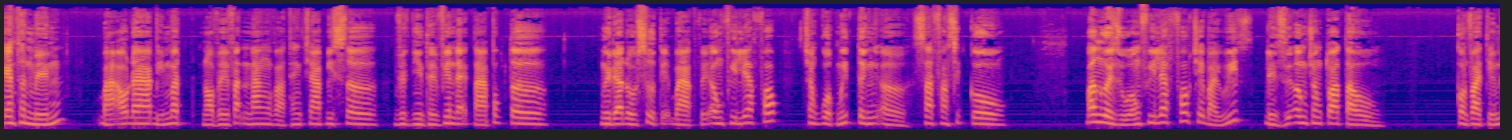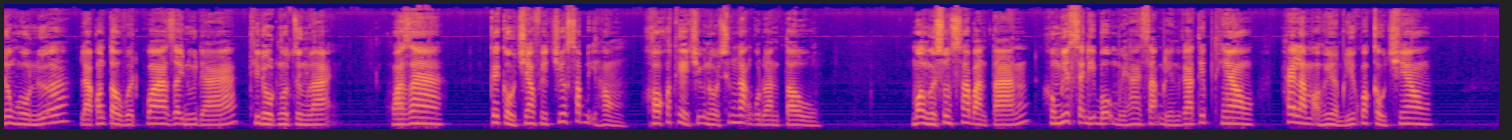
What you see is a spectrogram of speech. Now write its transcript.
Kem thân mến, bà Auda bí mật nói với Vạn Năng và thanh tra Pisser việc nhìn thấy viên đại tá Potter, người đã đối xử tệ bạc với ông Philip Fox trong cuộc meeting ở San Francisco. Ba người rủ ông Philip Fox chơi bài whist để giữ ông trong toa tàu. Còn vài tiếng đồng hồ nữa là con tàu vượt qua dãy núi đá thì đột ngột dừng lại. Hóa ra, cây cầu treo phía trước sắp bị hỏng, khó có thể chịu nổi sức nặng của đoàn tàu. Mọi người xôn xao bàn tán, không biết sẽ đi bộ 12 dặm đến ga tiếp theo hay là mạo hiểm đi qua cầu treo.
